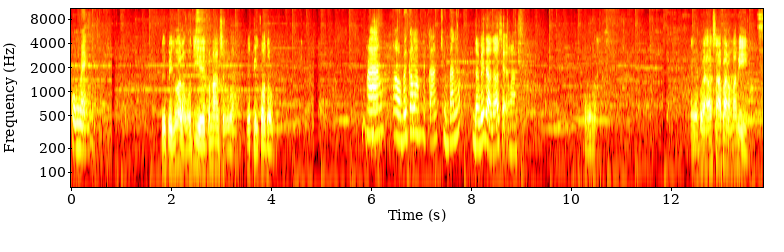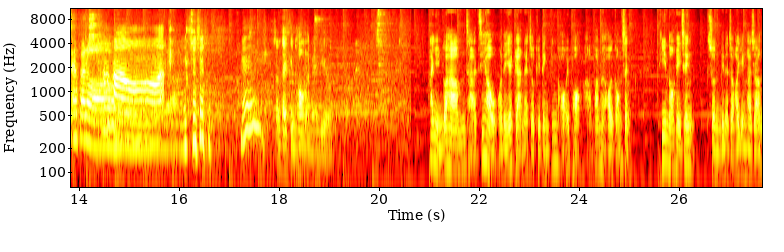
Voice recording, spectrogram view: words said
好味。你鼻哥留嗰啲嘢今晚食喎，你鼻哥度。係啊，我留俾今晚食揀甜品咯。留俾豆豆食啦。好啊，嚟個杯口沙巴落媽咪，生日快樂！哈嗯，身體健康係咪要？嘆完個下午茶之後，我哋一家人咧就決定經海旁行翻去海港城，天朗氣清，順便咧就可以影下相。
